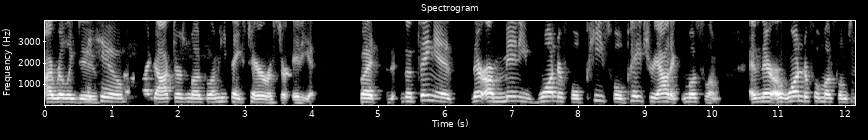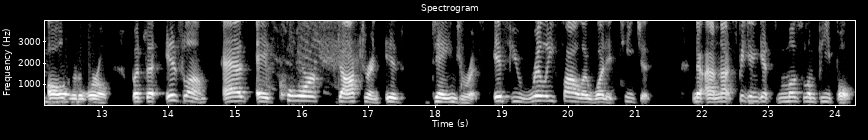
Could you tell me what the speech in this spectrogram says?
I really do. Me too. My doctor's Muslim. He thinks terrorists are idiots. But th- the thing is, there are many wonderful, peaceful, patriotic Muslims and there are wonderful Muslims mm-hmm. all over the world. But the Islam as a core doctrine is dangerous if you really follow what it teaches. Now, I'm not speaking against Muslim people.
